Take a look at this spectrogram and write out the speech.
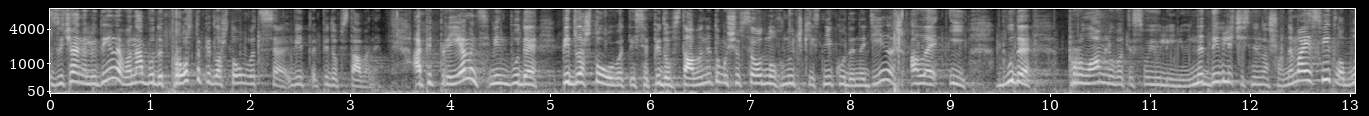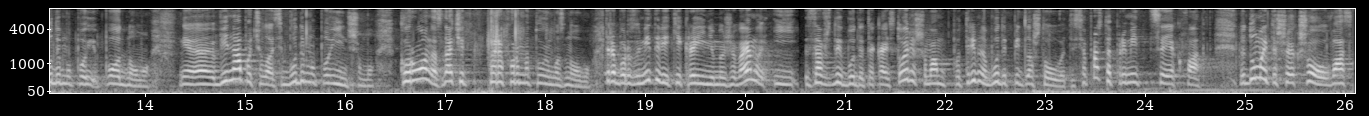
звичайна людина вона буде просто підлаштовуватися від під обставини. А підприємець він буде підлаштовуватися під обставини, тому що все одно гнучкість нікуди не дінеш, але і буде проламлювати свою лінію, не дивлячись ні на що. Немає світла, будемо по, по одному. Е, війна почалася, будемо по іншому. Корона, значить, переформатуємо знову. Треба розуміти, в якій країні ми живемо, і завжди буде така історія, що вам потрібно буде підлаштовуватися. Просто прийміть це як факт. Не думайте, що якщо у вас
